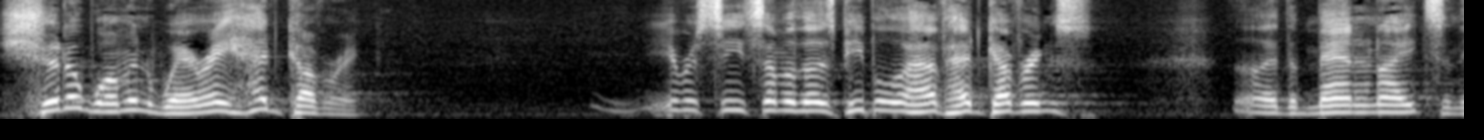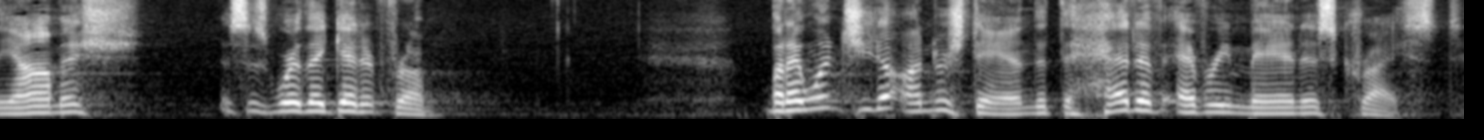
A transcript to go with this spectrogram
Should a woman wear a head covering? You ever see some of those people who have head coverings? Like the Mennonites and the Amish. This is where they get it from. But I want you to understand that the head of every man is Christ.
